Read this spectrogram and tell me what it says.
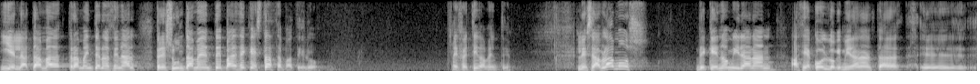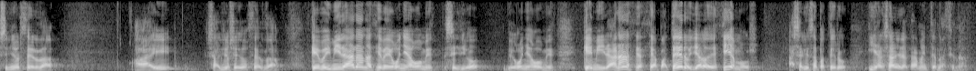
Y en la trama, internacional, presuntamente, parece que está Zapatero. Efectivamente. Les hablamos de que no miraran hacia Coldo, que miraran hasta eh, señor Cerdá. Ahí salió Sedo Cerdá. Que miraran hacia Begoña Gómez, se dio Begoña Gómez. Que miraran hacia Zapatero, ya lo decíamos. Ha salido Zapatero. Y ahora sale la trama internacional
